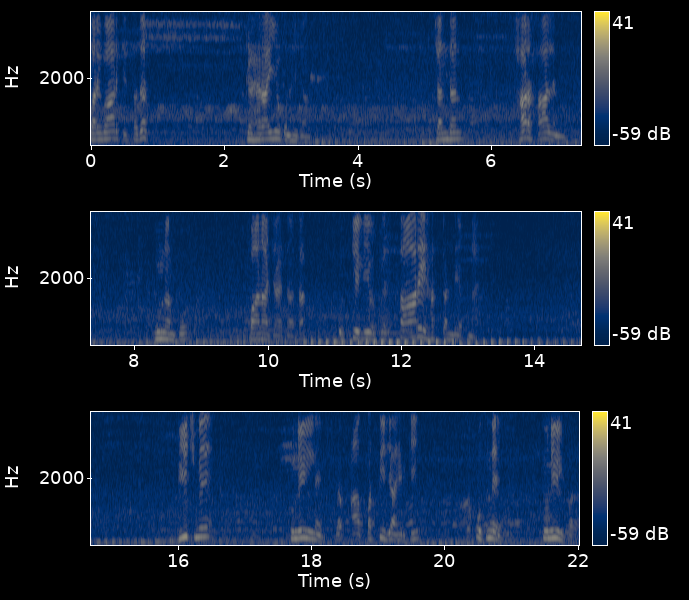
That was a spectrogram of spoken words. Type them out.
परिवार के सदस्य गहराइयों को नहीं जानते चंदन हर हाल में पूनम को पाना चाहता था। उसके लिए उसने सारे हथकंडे अपनाए। बीच में सुनील ने जब आपत्ति ज़ाहिर की तो उसने सुनील पर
